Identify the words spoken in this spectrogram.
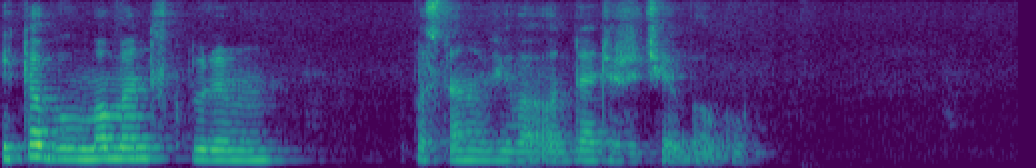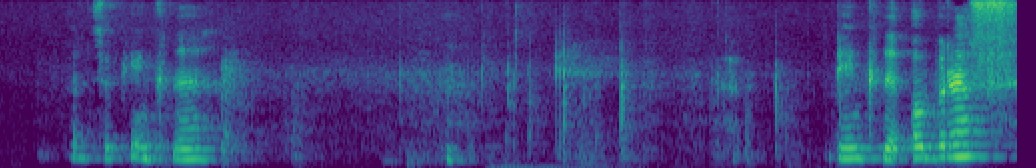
I to był moment, w którym postanowiła oddać życie Bogu. Bardzo piękne piękny obraz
